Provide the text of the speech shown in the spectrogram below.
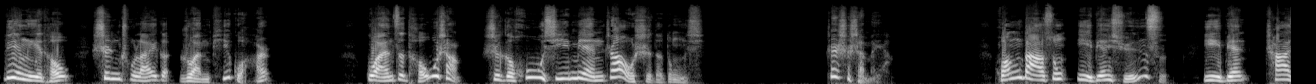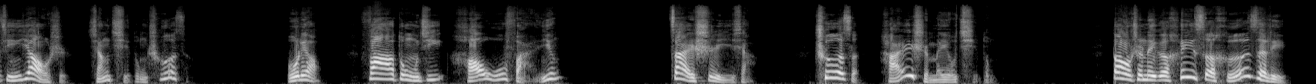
另一头伸出来个软皮管管子头上是个呼吸面罩似的东西。这是什么呀？黄大松一边寻思，一边插进钥匙想启动车子，不料。发动机毫无反应，再试一下，车子还是没有启动。倒是那个黑色盒子里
